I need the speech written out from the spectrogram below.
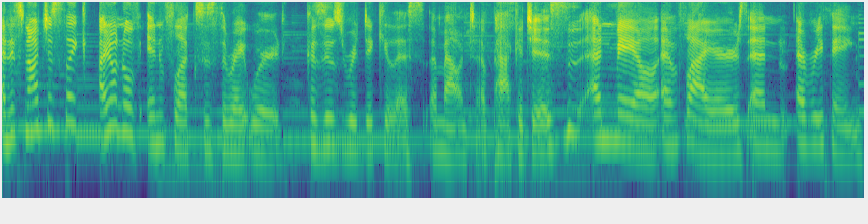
And it's not just like, I don't know if influx is the right word, because it was ridiculous amount of packages and mail and flyers and everything.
